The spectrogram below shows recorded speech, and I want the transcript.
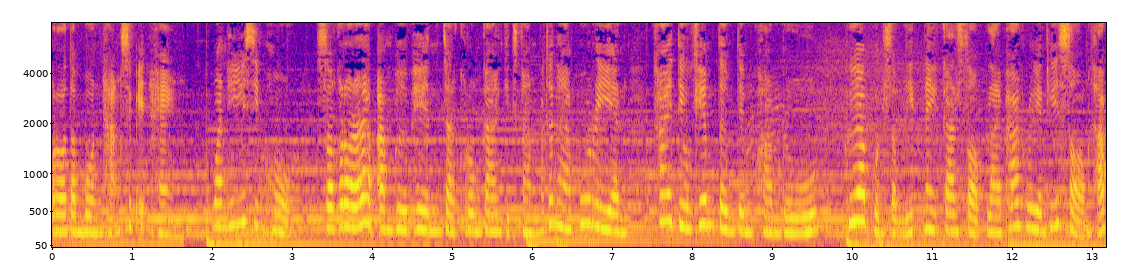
กรตำบลทั้ง 11 แห่ง วันที่ 26 สกรระดับอำเภอเพนจัดโครงการกิจกรรมพัฒนาผู้เรียน ค่ายติวเข้มเติมเต็มความรู้ เพื่อผลสำลิดในการสอบปลายภาคเรียนที่2ทับ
